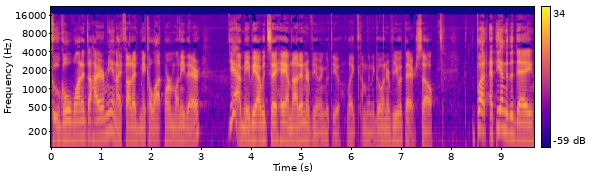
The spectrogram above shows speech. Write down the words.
Google wanted to hire me and I thought I'd make a lot more money there, yeah, maybe I would say, hey, I'm not interviewing with you. Like I'm going to go interview it there. So, but at the end of the day,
